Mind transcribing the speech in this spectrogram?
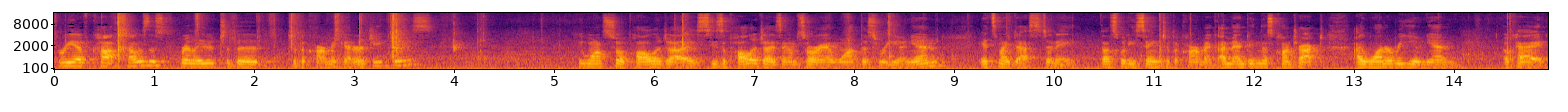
Three of Cups. How is this related to the to the karmic energy, please? He wants to apologize. He's apologizing. I'm sorry. I want this reunion. It's my destiny. That's what he's saying to the karmic. I'm ending this contract. I want a reunion. Okay.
